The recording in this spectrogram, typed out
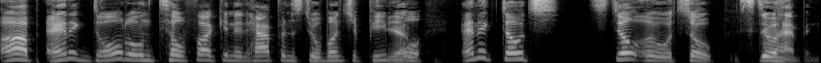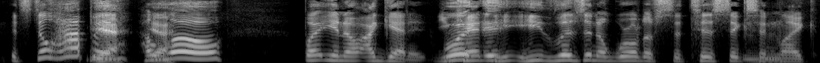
up. Anecdotal until fucking it happens to a bunch of people. Anecdotes still oh it's so it still happen. it still happened. Yeah, yeah. Hello. But you know, I get it. You Well, can't it- he, he lives in a world of statistics and Mhm. like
